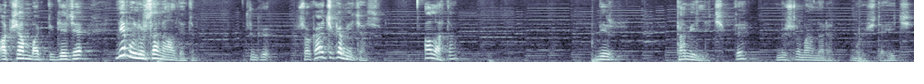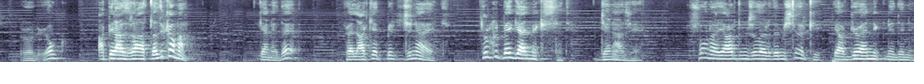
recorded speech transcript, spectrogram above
akşam vakti gece ne bulursan al dedim. Çünkü sokağa çıkamayacağız. Allah'tan bir Tamilli çıktı. Müslümanların bu işte hiç öyle yok. Ha, Biraz rahatladık ama gene de felaket bir cinayet. Turgut Bey gelmek istedi cenazeye. Sonra yardımcıları demişler ki ya güvenlik nedeni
